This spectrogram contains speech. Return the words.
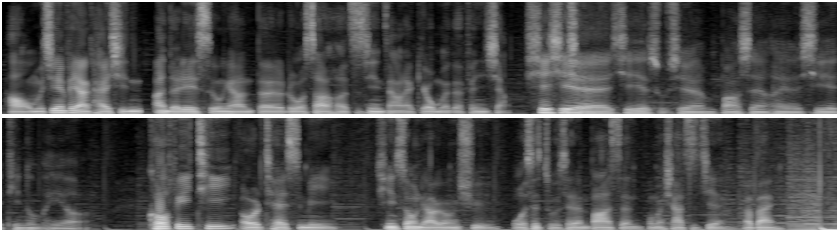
好，我们今天非常开心，安德烈食物银的罗少和执行长来给我们的分享。谢谢谢谢谢主持人巴神，还有谢谢听众朋友。Coffee Tea or Taste Me，轻松聊永续。我是主持人巴神，我们下次见，拜拜。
